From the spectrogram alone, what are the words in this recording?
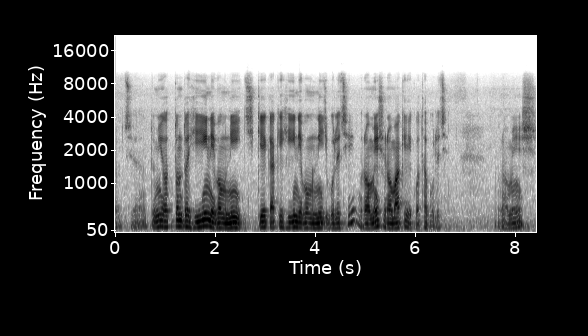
আচ্ছা তুমি অত্যন্ত হীন এবং নীচ। কে কাকে হীন এবং নীচ বলেছে? রমেশ রমাকে কথা বলেছে। রমেশ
